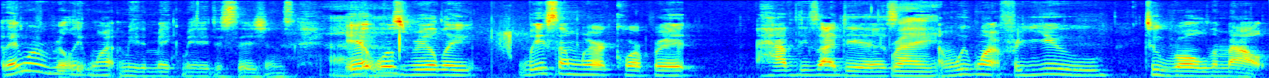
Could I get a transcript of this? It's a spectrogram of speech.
they weren't really wanting me to make many decisions. It uh-huh. was really we somewhere corporate have these ideas Right. and we want for you to roll them out.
